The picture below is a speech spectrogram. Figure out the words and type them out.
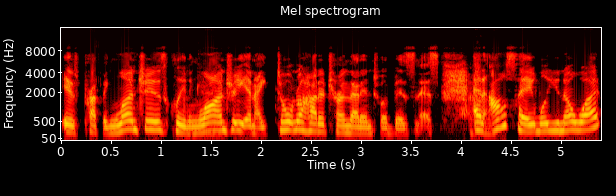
is prepping lunches, cleaning okay. laundry, and I don't know how to turn that into a business. Uh-huh. And I'll say, well, you know what?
